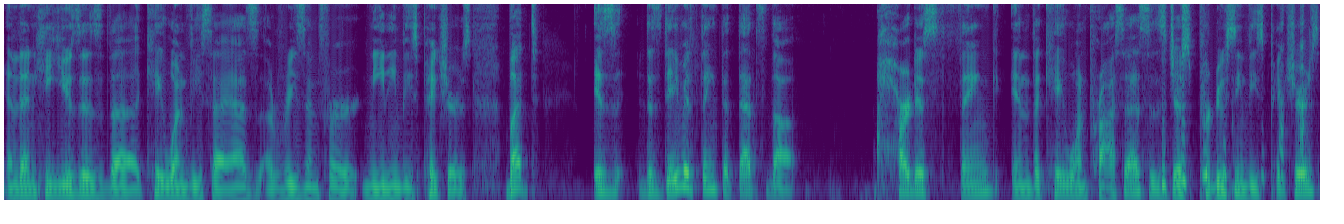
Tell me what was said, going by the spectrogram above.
And then he uses the K1 visa as a reason for needing these pictures. But is does David think that that's the hardest thing in the K1 process is just producing these pictures?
